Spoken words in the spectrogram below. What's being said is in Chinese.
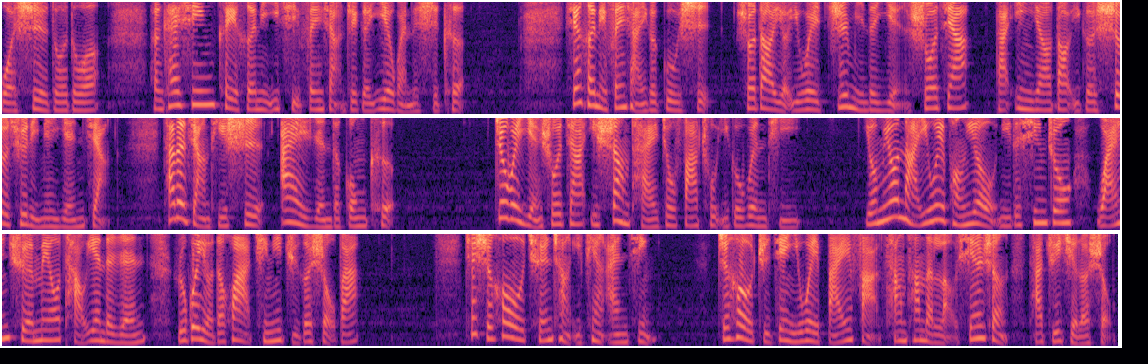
我是多多，很开心可以和你一起分享这个夜晚的时刻。先和你分享一个故事，说到有一位知名的演说家，他应邀到一个社区里面演讲，他的讲题是“爱人的功课”。这位演说家一上台就发出一个问题：有没有哪一位朋友，你的心中完全没有讨厌的人？如果有的话，请你举个手吧。这时候，全场一片安静。之后，只见一位白发苍苍的老先生，他举起了手。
